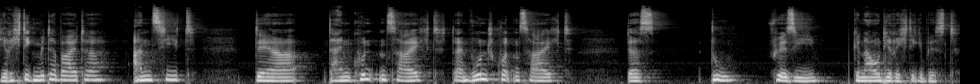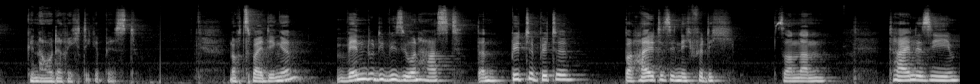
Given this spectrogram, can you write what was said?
die richtigen Mitarbeiter anzieht, der deinen Kunden zeigt, deinen Wunschkunden zeigt, dass du für sie genau die Richtige bist, genau der Richtige bist. Noch zwei Dinge. Wenn du die Vision hast, dann bitte, bitte behalte sie nicht für dich, sondern teile sie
